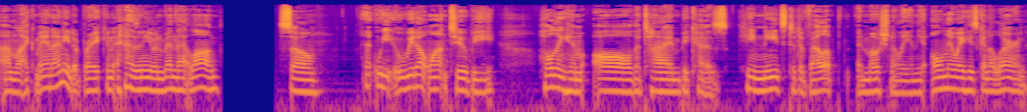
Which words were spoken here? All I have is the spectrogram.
I'm like, man, I need a break and it hasn't even been that long. So we we don't want to be holding him all the time because he needs to develop emotionally and the only way he's going to learn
